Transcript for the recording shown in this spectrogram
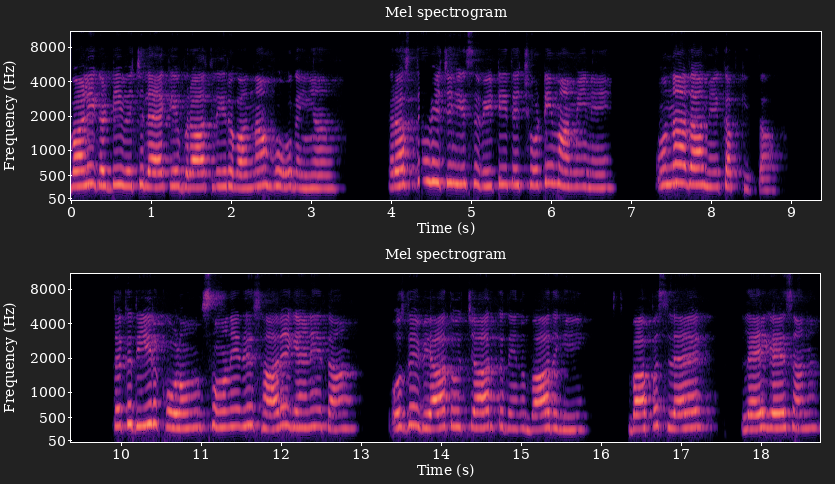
ਵਾਲੀ ਗੱਡੀ ਵਿੱਚ ਲੈ ਕੇ ਬਰਾਤ ਲਈ ਰਵਾਨਾ ਹੋ ਗਈਆਂ। ਰਸਤੇ ਵਿੱਚ ਹੀ ਸਵੀਟੀ ਤੇ ਛੋਟੀ ਮਾਮੀ ਨੇ ਉਹਨਾਂ ਦਾ ਮੇਕਅਪ ਕੀਤਾ। ਤਕਦੀਰ ਕੋਲੋਂ ਸੋਨੇ ਦੇ ਸਾਰੇ ਗਹਿਣੇ ਤਾਂ ਉਸਦੇ ਵਿਆਹ ਤੋਂ 4 ਕੁ ਦਿਨ ਬਾਅਦ ਹੀ ਵਾਪਸ ਲੈ, ਲਏ ਗਏ ਸਨ।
